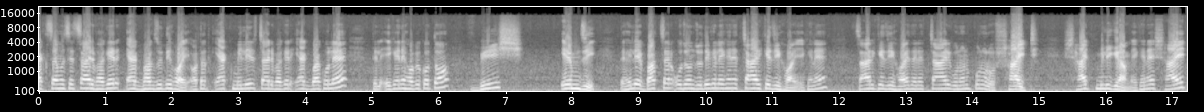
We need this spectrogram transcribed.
এক চামচের চার ভাগের এক ভাগ যদি হয়, অর্থাৎ এক মিলির চার ভাগের এক ভাগ হলে, তাহলে এখানে হবে কত? বিশ এমজি। তাহলে বাচ্চার ওজন যদি গেলে এখানে চার কেজি হয়, এখানে চার কেজি হয়, তাহলে চার গুণন পনেরো, ষাট। ষাট মিলিগ্রাম, এখানে ষাট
